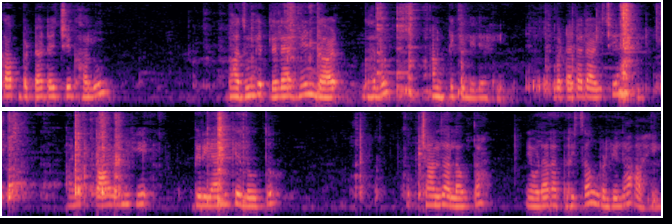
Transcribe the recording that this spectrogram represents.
काप बटाट्याचे घालून भाजून घेतलेले आहे डाळ घालून आमटी केलेली आहे. बटाटा डाळीची आमटी. आणि काल मी हे बिर्याणी केलं होतं. खूप छान झाला होता. एवढा रात्रीचा उरलेला आहे.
